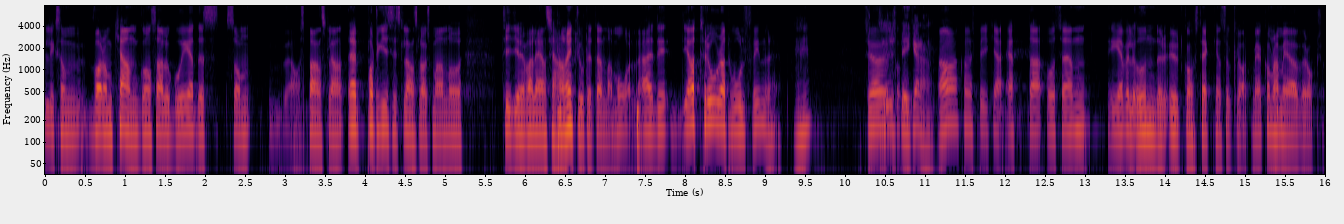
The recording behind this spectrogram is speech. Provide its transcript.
liksom, vad de kan. Gonzalo Guedes som ja, spansk äh, portugisisk landslagsman och tidigare Valencia, han har inte gjort ett enda mål. Nej, det, jag tror att Wolves vinner det här. Mm. Så Så jag, du spikar den? Ja, jag kommer spika. Etta och sen är väl under utgångstecken såklart, men jag kommer ha med över också.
